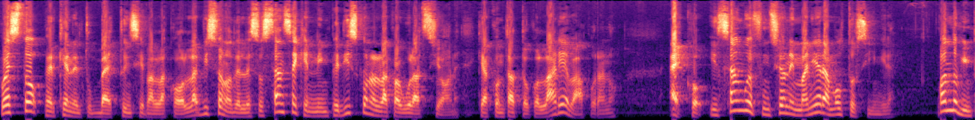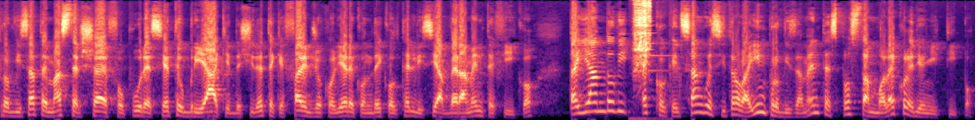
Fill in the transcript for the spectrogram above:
Questo perché nel tubetto, insieme alla colla, vi sono delle sostanze che ne impediscono la coagulazione, che a contatto con l'aria evaporano. Ecco, il sangue funziona in maniera molto simile. Quando vi improvvisate Masterchef oppure siete ubriachi e decidete che fare il giocoliere con dei coltelli sia veramente fico, tagliandovi ecco che il sangue si trova improvvisamente esposto a molecole di ogni tipo,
